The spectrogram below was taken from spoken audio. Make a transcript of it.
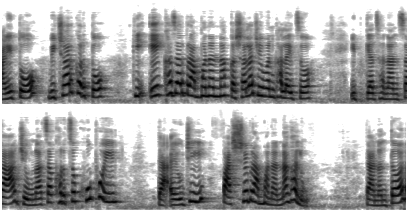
आणि तो विचार करतो की एक हजार ब्राह्मणांना कशाला जेवण घालायचं? इतक्या जणांचा जेवणाचा खर्च खूप होईल. त्याऐवजी पाचशे ब्राह्मणांना घालू. त्यानंतर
